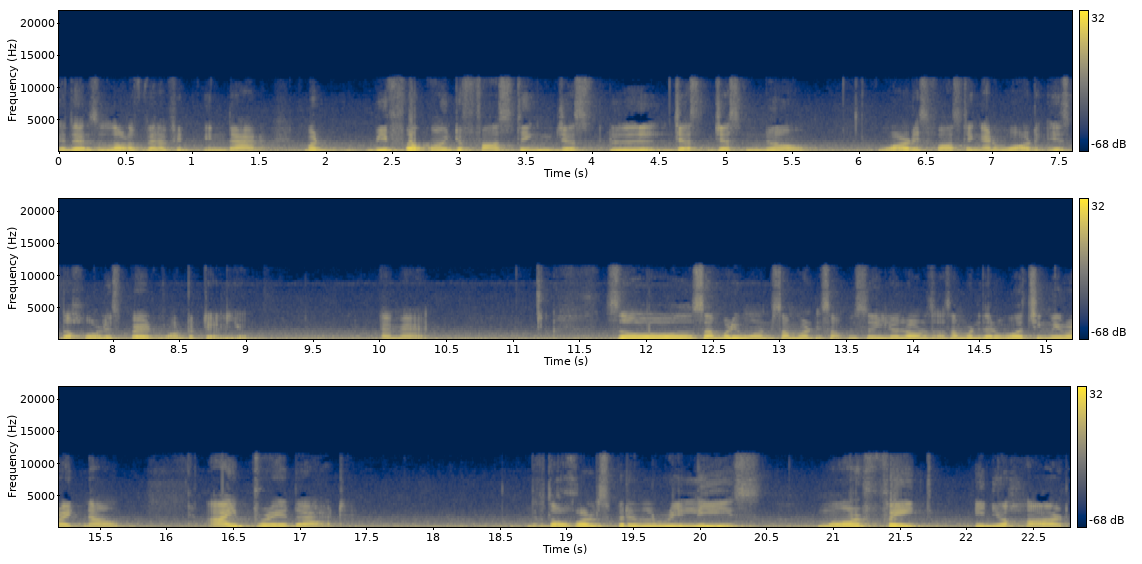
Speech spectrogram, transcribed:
there is a lot of benefit in that. But before going to fasting just just just know what is fasting and what is the holy spirit want to tell you. Amen. So somebody want somebody some, so you know somebody that watching me right now i pray that the holy spirit will release more faith in your heart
